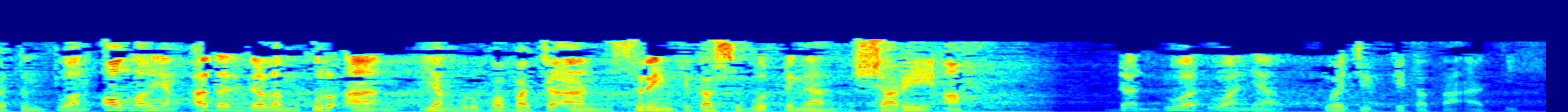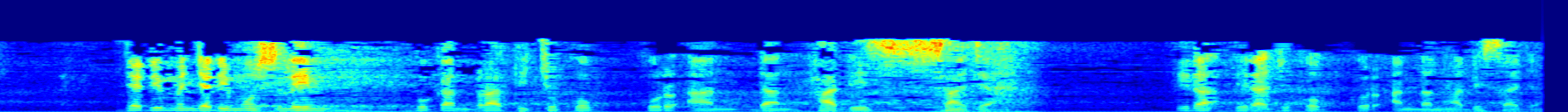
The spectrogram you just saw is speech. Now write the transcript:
ketentuan Allah yang ada di dalam Quran yang berupa bacaan sering kita sebut dengan syariah dan dua-duanya wajib kita taati. Jadi menjadi muslim bukan berarti cukup Quran dan hadis saja. Tidak, tidak cukup Quran dan hadis saja.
